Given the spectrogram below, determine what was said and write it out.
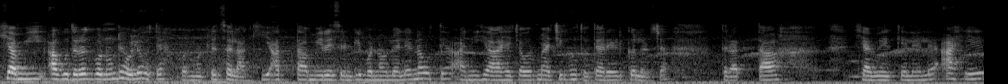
ह्या मी अगोदरच बनवून ठेवल्या होत्या. पण म्हटलं चला की आत्ता मी रिसेंटली बनवलेल्या नव्हत्या. आणि ह्या ह्याच्यावर मॅचिंग होत होत्या रेड कलरच्या तर आत्ता ह्या वेअर केलेल्या आहेत.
